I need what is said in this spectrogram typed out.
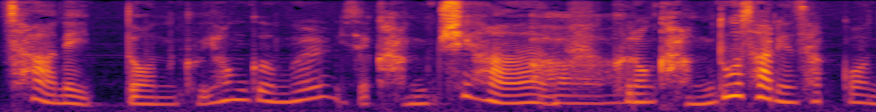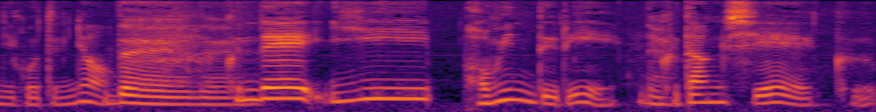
차 안에 있던 그 현금을 이제 강취한 아. 그런 강도 살인 사건이거든요. 네, 네. 근데 이 범인들이 네. 그 당시에 그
